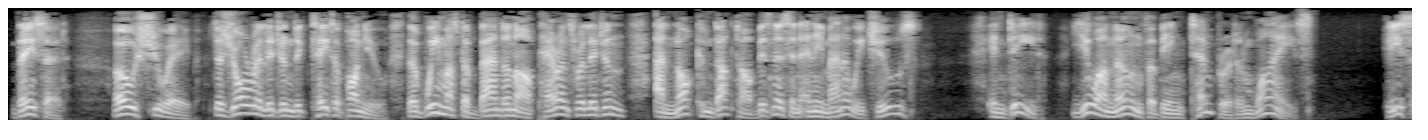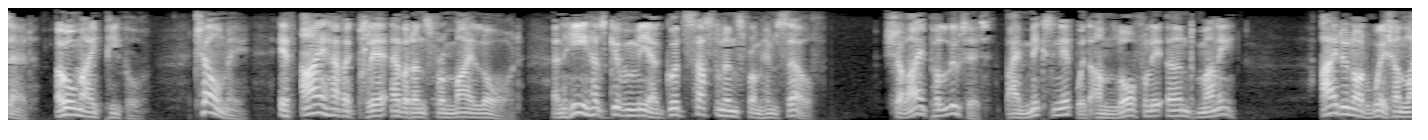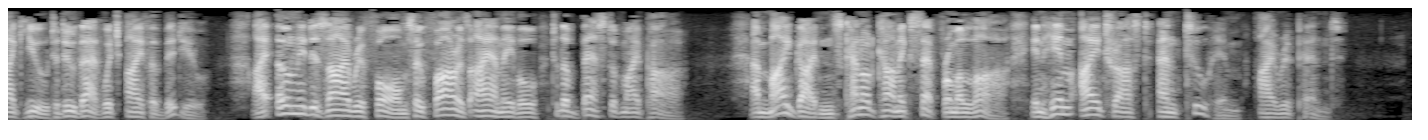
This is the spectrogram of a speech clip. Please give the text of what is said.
They said, O Shuaib, does your religion dictate upon you that we must abandon our parents' religion and not conduct our business in any manner we choose? Indeed, you are known for being temperate and wise. He said, O my people, tell me, if I have a clear evidence from my Lord, and he has given me a good sustenance from himself, shall I pollute it by mixing it with unlawfully earned money? I do not wish, unlike you, to do that which I forbid you. I only desire reform so far as I am able to the best of my power. and my guidance cannot come except from Allah. In Him I trust, and to Him I repent.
